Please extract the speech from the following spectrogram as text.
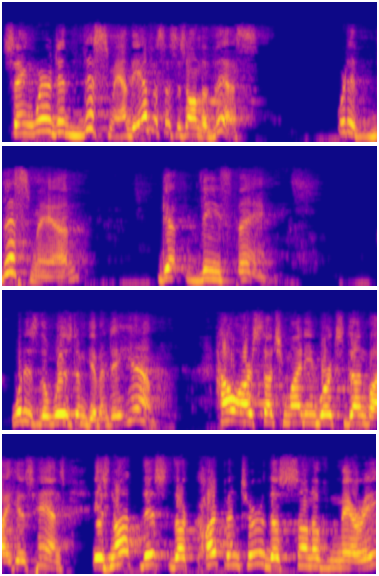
saying, Where did this man, the emphasis is on the this, where did this man get these things? What is the wisdom given to him? How are such mighty works done by his hands? Is not this the carpenter, the son of Mary,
